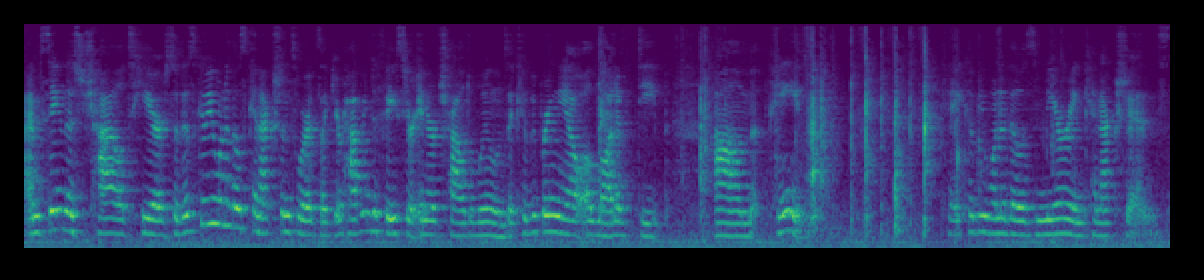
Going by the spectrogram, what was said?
I'm seeing this child here. So this could be one of those connections where it's like you're having to face your inner child wounds. It could be bringing out a lot of deep um, pain. Okay, it could be one of those mirroring connections.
